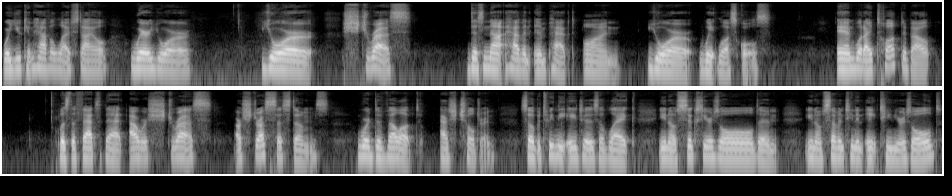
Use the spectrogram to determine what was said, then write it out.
where you can have a lifestyle where your your stress does not have an impact on your weight loss goals. And what I talked about was the fact that our stress, our stress systems were developed as children. So between the ages of like, you know, 6 years old and you know, 17 and 18 years old,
